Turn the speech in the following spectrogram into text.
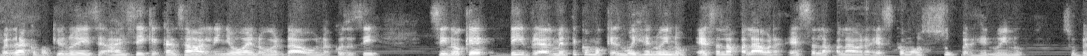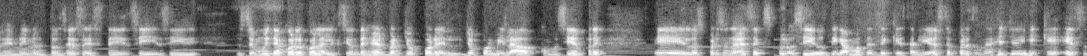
¿verdad? Como que uno dice, ay, sí, qué cansado el niño bueno, ¿verdad? O una cosa así, sino que di, realmente como que es muy genuino, esa es la palabra, esa es la palabra, es como súper genuino, súper genuino, entonces, este, sí, sí, estoy muy de acuerdo con la elección de Herbert, yo por, el, yo por mi lado, como siempre, eh, los personajes explosivos, digamos, desde que salió este personaje, yo dije que es,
